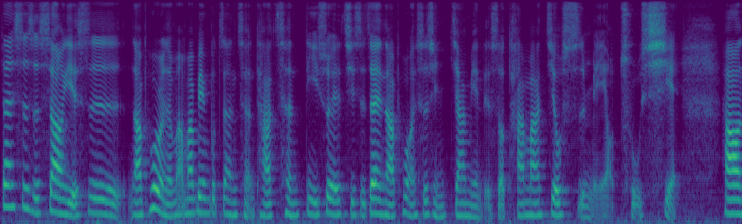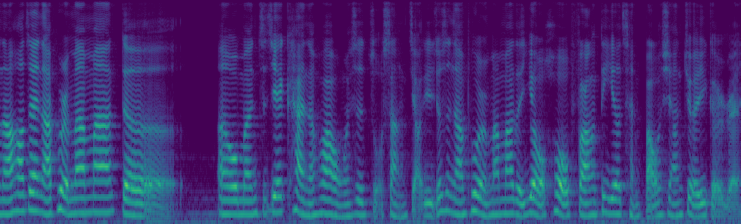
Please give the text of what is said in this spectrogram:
但事实上，也是拿破仑的妈妈并不赞成他称帝，所以其实在拿破仑实行加冕的时候，他妈就是没有出现。好，然后在拿破仑妈妈的。呃，我们直接看的话，我们是左上角，也就是拿破仑妈妈的右后方第二层包厢，就有一个人，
